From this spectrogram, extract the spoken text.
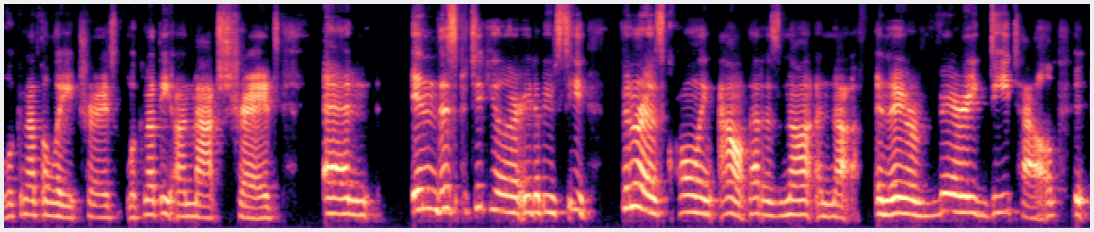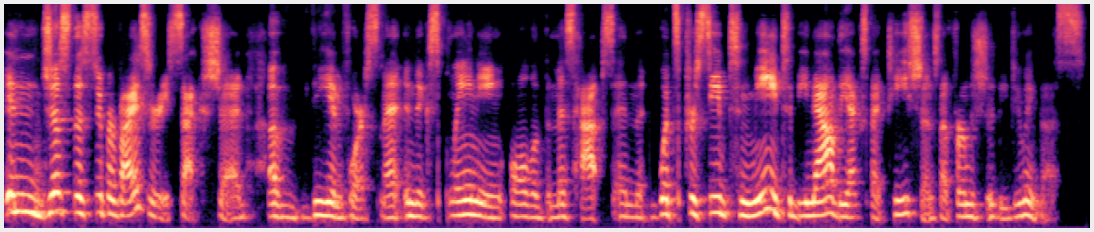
looking at the late trades, looking at the unmatched trades. And in this particular AWC, FINRA is calling out that is not enough. And they are very detailed in just the supervisory section of the enforcement and explaining all of the mishaps and what's perceived to me to be now the expectations that firms should be doing this.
